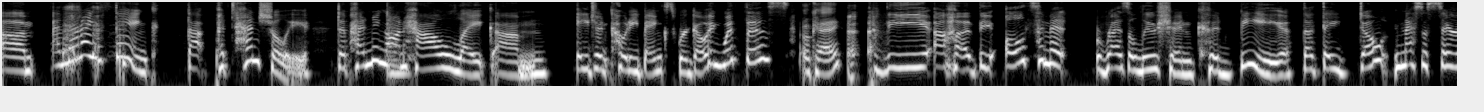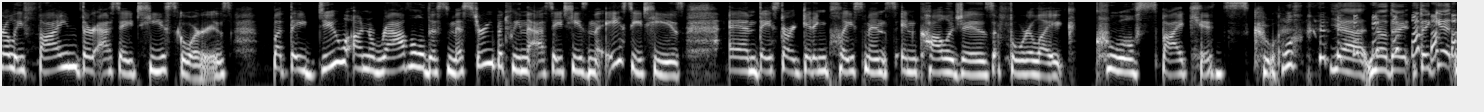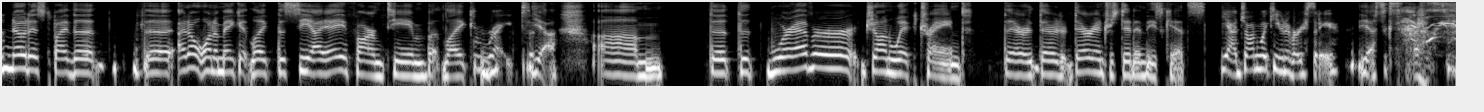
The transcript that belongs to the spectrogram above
Um, and then I think that potentially, depending on how like um, Agent Cody Banks were going with this, Okay. the uh, the ultimate resolution could be that they don't necessarily find their SAT scores, but they do unravel this mystery between the SATs and the ACTs, and they start getting placements in colleges for like cool spy kids school. Yeah, no, they they get noticed by the the I don't want to make it like the CIA farm team, but like right. yeah. Um the the wherever John Wick trained, they're they're they're interested in these kids. Yeah, John Wick University. Yes, exactly.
